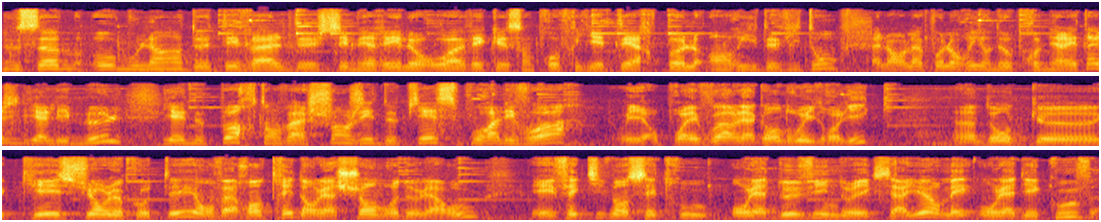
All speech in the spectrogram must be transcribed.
Nous sommes au moulin de Théval de Chéméré-le-Roi avec son propriétaire Paul-Henri de Viton. Alors là, Paul-Henri, on est au premier étage, il y a les meules, il y a une porte, on va changer de pièce pour aller voir. Oui, on pourrait voir la grande roue hydraulique, hein, donc, euh, qui est sur le côté. On va rentrer dans la chambre de la roue. Et effectivement, cette roue, on la devine de l'extérieur, mais on la découvre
